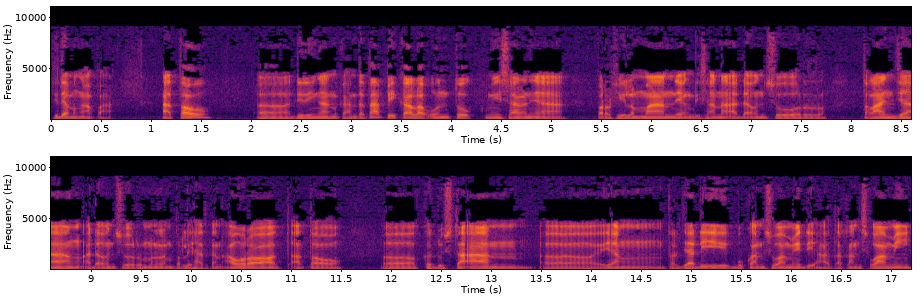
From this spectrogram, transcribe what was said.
tidak mengapa atau e, diringankan. Tetapi kalau untuk misalnya perfilman yang di sana ada unsur telanjang, ada unsur memperlihatkan aurat atau e, kedustaan e, yang terjadi bukan suami diatakan suami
